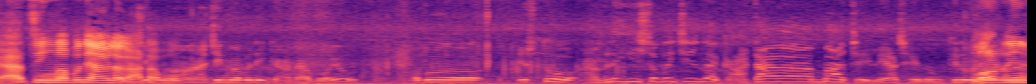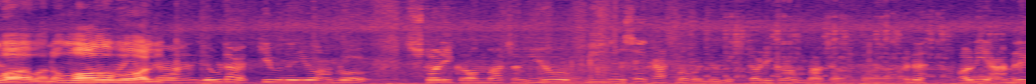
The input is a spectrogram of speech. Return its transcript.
ह्याचिङमा पनि हामीलाई घाटा भयो। ह्याचिङमा पनि घाटा भयो। अब यस्तो हामीले यी सबै चिजलाई घाटामा चाहिँ ल्याएको छैनौँ किनभने लर्निङ भयो भनौँ महँगो भयो अलिक। एउटा के भने यो हाम्रो स्टडी क्रममा छ। यो बिजनेसै खासमा भन्यो भने स्टडी क्रममा छ होइन? अनि हामीले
